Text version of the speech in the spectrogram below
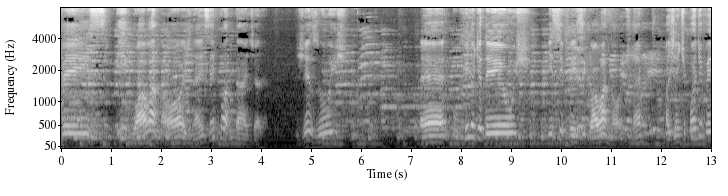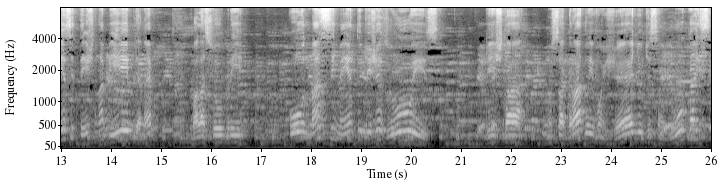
fez igual a nós, né? Isso é importante. olha. Jesus é o Filho de Deus e se fez igual a nós, né? A gente pode ver esse texto na Bíblia, né? Fala sobre o nascimento de Jesus, que está no Sagrado Evangelho de São Lucas,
